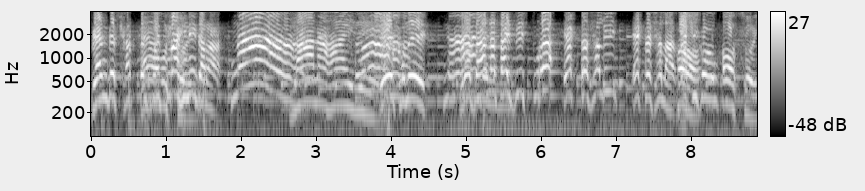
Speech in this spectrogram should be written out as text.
ব্র্যান্ডের সাত প্যান্ট পরে তোরা না। না না হাই রে। এ শুনে তোরা যা যা চাইছিস তোরা একটা শালি একটা শালা বাকি কও? অবশ্যই।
